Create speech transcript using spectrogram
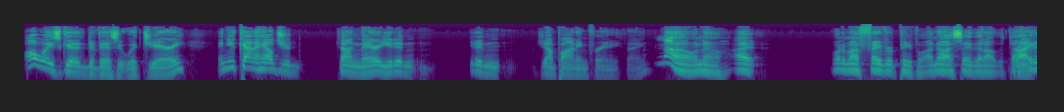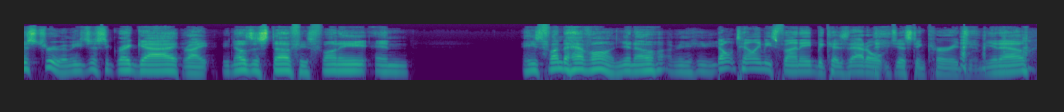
always good to visit with Jerry. And you kind of held your tongue there. You didn't. You didn't jump on him for anything. No, no. I one of my favorite people. I know I say that all the time, Right. but it's true. I mean, he's just a great guy. Right. He knows his stuff. He's funny and he's fun to have on. You know, I mean, he Don't tell him he's funny because that'll just encourage him. You know.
